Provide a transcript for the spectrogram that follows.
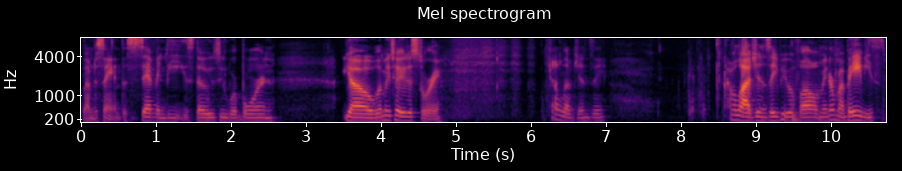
But I'm just saying the 70s, those who were born. Yo, let me tell you the story. I love Gen Z. I have a lot of Gen Z people follow me. They're my babies.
